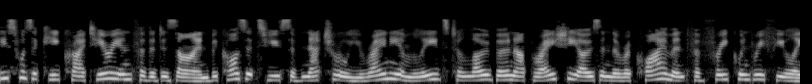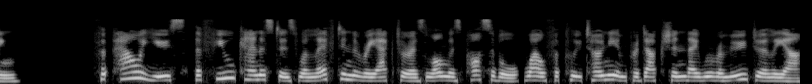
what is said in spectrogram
This was a key criterion for the design because its use of natural uranium leads to low burn-up ratios and the requirement for frequent refueling. For power use, the fuel canisters were left in the reactor as long as possible, while for plutonium production they were removed earlier.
